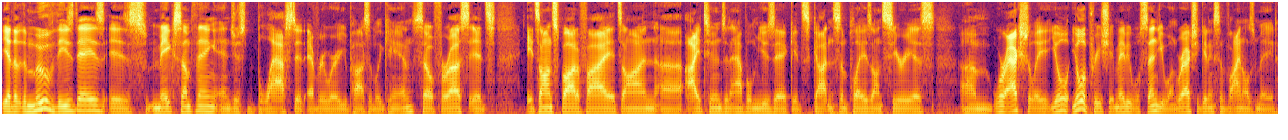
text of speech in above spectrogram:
Yeah, the, the move these days is make something and just blast it everywhere you possibly can. So for us, it's it's on Spotify, it's on uh, iTunes and Apple Music. It's gotten some plays on Sirius. Um, we're actually you'll you'll appreciate. Maybe we'll send you one. We're actually getting some vinyls made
